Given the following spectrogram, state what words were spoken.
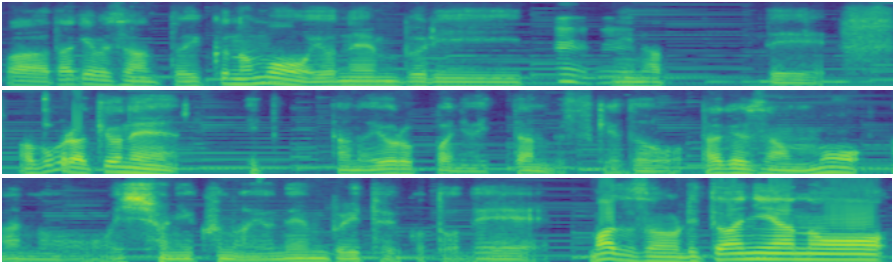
まあ、武部さんと行くのも4年ぶりうんうん。になって、まあ、僕ら去年いあのヨーロッパには行ったんですけど、竹内さんもあの一緒に行くのは4年ぶりということで、まずそのリトアニアの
